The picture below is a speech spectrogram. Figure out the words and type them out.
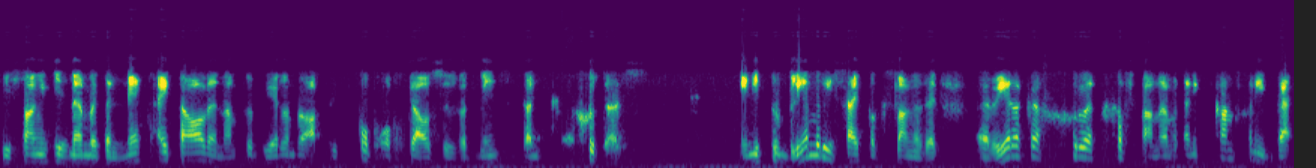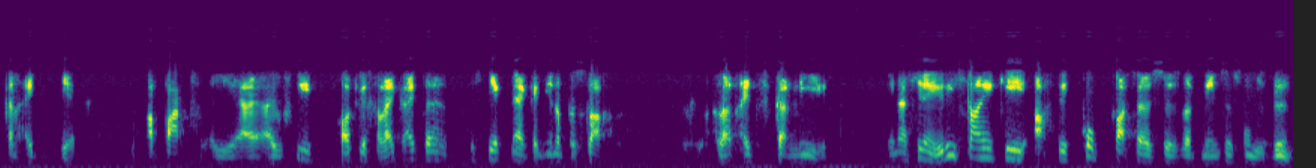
die slangetjies nou met 'n net uithaal en dan probeer hulle hom agter die kop optel soos wat mense dink goed is. En die probleem met die sypikslang is dit 'n redelike groot giftande wat aan die kant van die bek kan uitsteek. Apart hy, hy hoef nie altyd gelyk uit te steek nie, hy kan een op 'n slag laat uitskaneer. En as jy nou hierdie slangetjie agter die kop vashou soos wat mense soms doen,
